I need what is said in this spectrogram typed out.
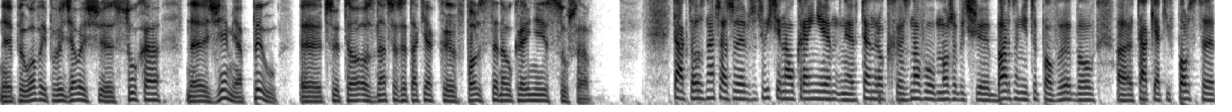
e, pyłowej, powiedziałeś e, sucha e, ziemia, pył. Czy to oznacza, że tak jak w Polsce na Ukrainie jest susza? Tak, to oznacza, że rzeczywiście na Ukrainie e, ten rok znowu może być e, bardzo nietypowy, bo e, tak jak i w Polsce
